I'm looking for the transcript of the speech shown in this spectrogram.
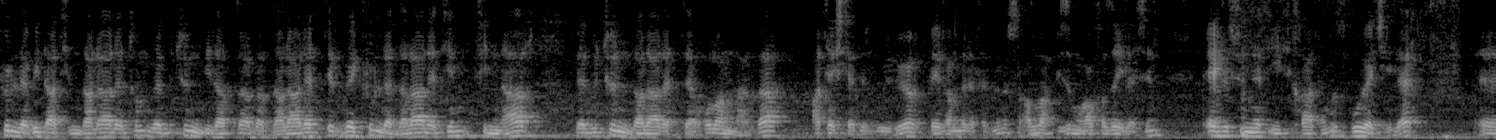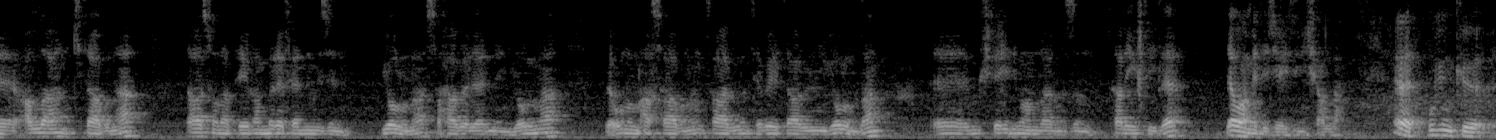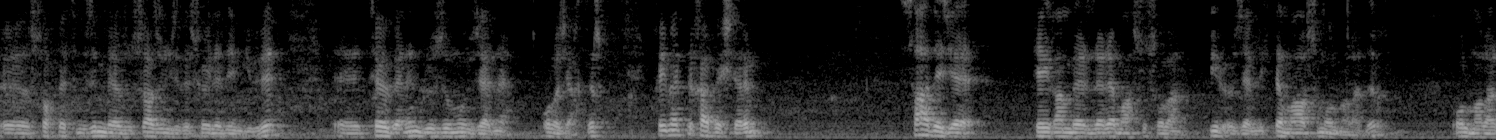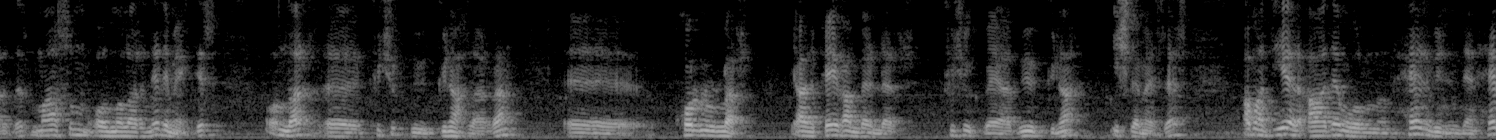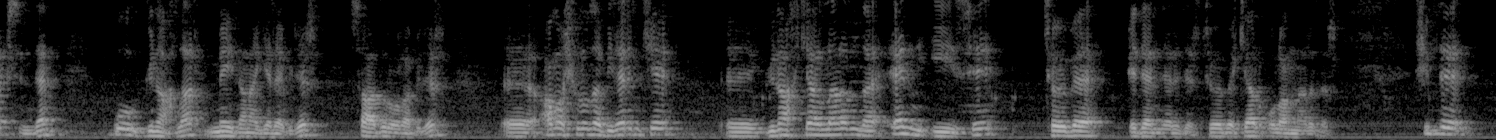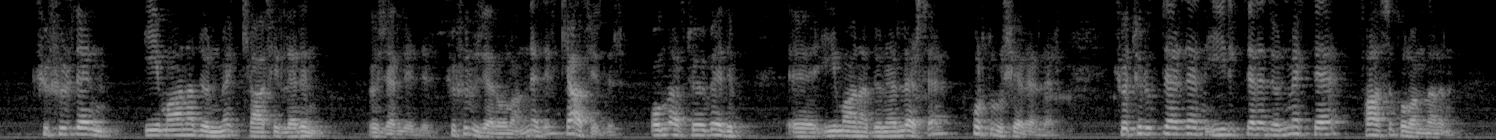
külle bid'atin dalaletun ve bütün bidatlar da dalalettir ve külle dalaletin finnar ve bütün dalalette olanlar da ateştedir buyuruyor Peygamber Efendimiz. Allah bizi muhafaza eylesin. Ehli sünnet itikadımız bu veçile e, Allah'ın kitabına, daha sonra Peygamber Efendimizin yoluna, sahabelerinin yoluna ve onun ashabının, tabi'in, tebe-i tabi'nin yolundan e, müştehid imamlarımızın tarihiyle devam edeceğiz inşallah. Evet, bugünkü e, sohbetimizin mevzusu az önce de söylediğim gibi e, tevbenin lüzumu üzerine olacaktır. Kıymetli kardeşlerim, sadece peygamberlere mahsus olan bir özellikte masum olmalıdır. Olmalarıdır. Masum olmaları ne demektir? Onlar e, küçük büyük günahlardan e, korunurlar. Yani peygamberler küçük veya büyük günah işlemezler. Ama diğer Adem oğlunun her birinden, hepsinden bu günahlar meydana gelebilir, sadır olabilir. Ee, ama şunu da bilelim ki e, günahkarların da en iyisi tövbe edenleridir, tövbekar olanlarıdır. Şimdi küfürden imana dönmek kafirlerin özelliğidir. Küfür üzere olan nedir? Kafirdir. Onlar tövbe edip e, imana dönerlerse kurtuluş ererler kötülüklerden iyiliklere dönmek de fasık olanların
